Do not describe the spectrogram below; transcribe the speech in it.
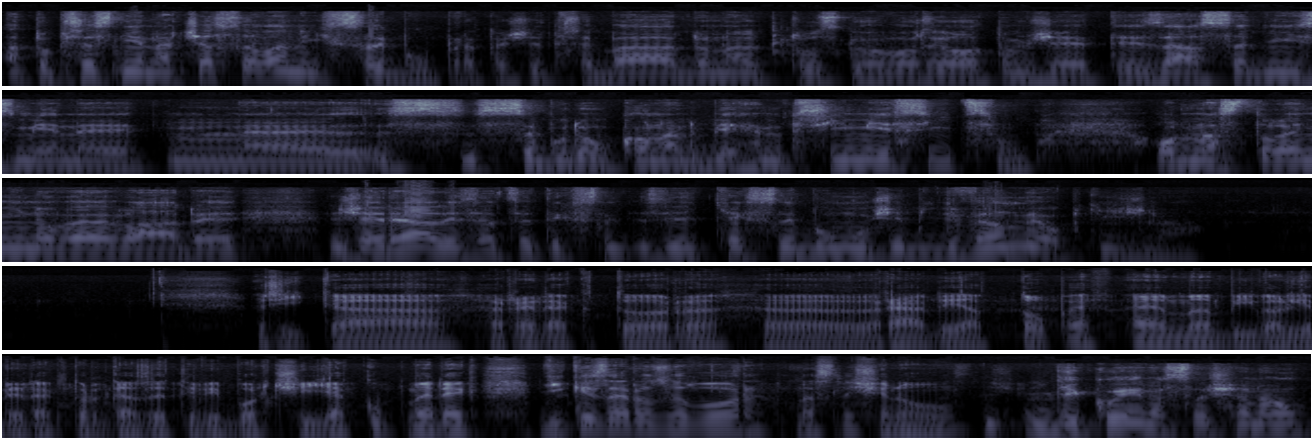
a to přesně načasovaných slibů, protože třeba Donald Tusk hovořil o tom, že ty zásadní změny mm, se budou konat během tří měsíců od nastolení nové vlády, že realizace těch, těch slibů může být velmi obtížná říká redaktor uh, rádia Top FM, bývalý redaktor gazety Vyborčí Jakub Medek. Díky za rozhovor, naslyšenou. Děkuji, naslyšenou.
